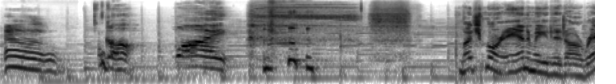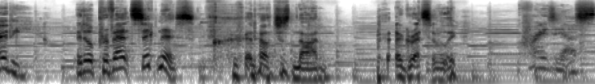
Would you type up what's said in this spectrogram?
Mm. Mm. Oh, why? Much more animated already. It'll prevent sickness. and I'll just nod aggressively. crazy ass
